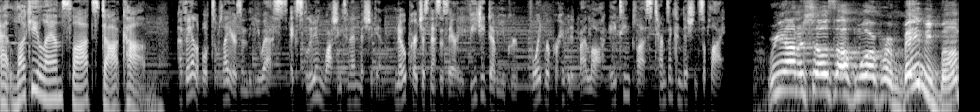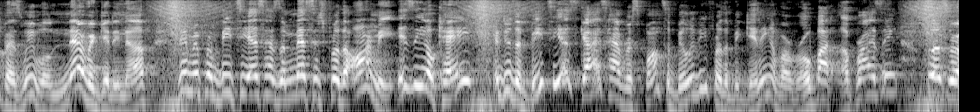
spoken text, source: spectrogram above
at LuckyLandSlots.com. Available to players in the U.S., excluding Washington and Michigan. No purchase necessary. VGW Group. Void where prohibited by law. 18 plus. Terms and conditions apply. Rihanna shows off more of her baby bump as we will never get enough. Jimin from BTS has a message for the army. Is he okay? And do the BTS guys have responsibility for the beginning of a robot uprising? Plus, we're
